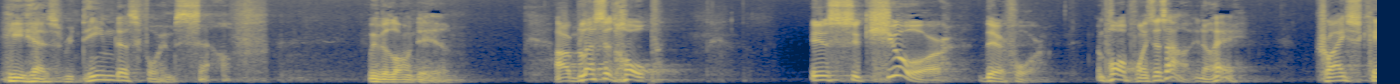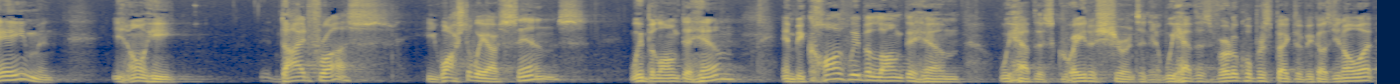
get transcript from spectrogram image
He has redeemed us for himself. We belong to him. Our blessed hope is secure, therefore. And Paul points this out. You know, hey, Christ came and, you know, he died for us. He washed away our sins. We belong to him. And because we belong to him, we have this great assurance in him. We have this vertical perspective because you know what?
